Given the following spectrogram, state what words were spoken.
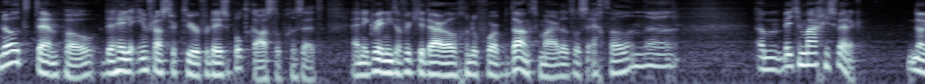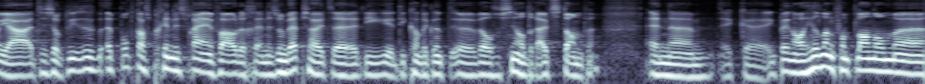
noodtempo de hele infrastructuur voor deze podcast opgezet. En ik weet niet of ik je daar wel genoeg voor heb bedankt, maar dat was echt wel een, een beetje magisch werk. Nou ja, het is ook het podcast beginnen is vrij eenvoudig en zo'n website eh, die, die kan ik eh, wel snel eruit stampen. En eh, ik, eh, ik ben al heel lang van plan om eh,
